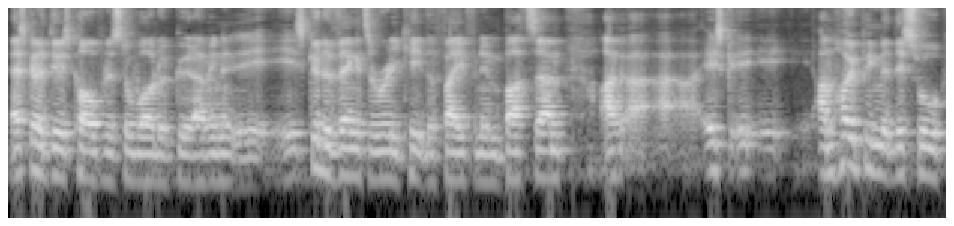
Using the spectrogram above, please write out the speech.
That's going to do his confidence the world of good. I mean, it's good of Wenger to really keep the faith in him, but um, I, I, it's, it, I'm hoping that this will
